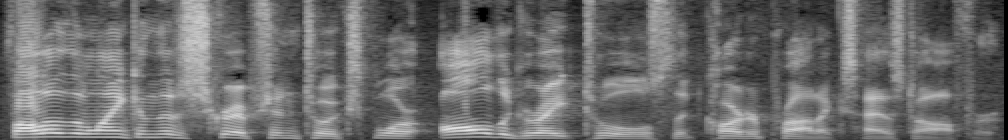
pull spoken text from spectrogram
Follow the link in the description to explore all the great tools that Carter Products has to offer.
